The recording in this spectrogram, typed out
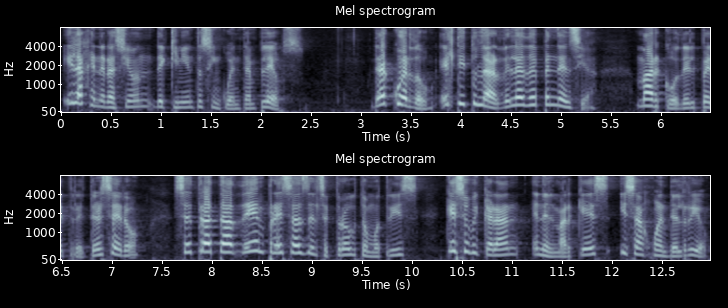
y la generación de 550 empleos. De acuerdo, el titular de la dependencia, Marco del Petre III, se trata de empresas del sector automotriz que se ubicarán en el Marqués y San Juan del Río,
